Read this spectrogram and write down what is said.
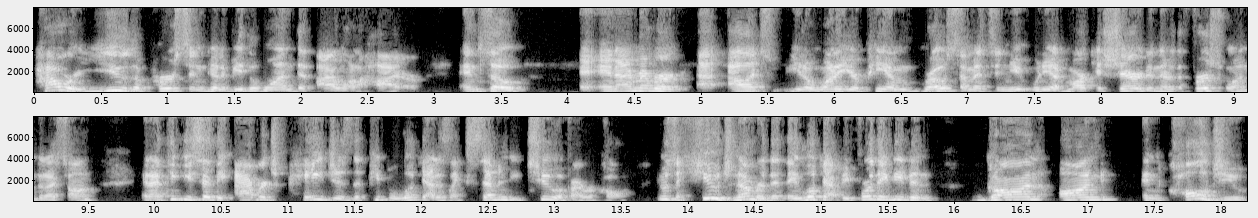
how are you, the person, going to be the one that I want to hire? And so, and I remember Alex, you know, one of your PM Grow Summits, and you, when you had Marcus Sheridan there, the first one that I saw him, and I think he said the average pages that people look at is like 72, if I recall. It was a huge number that they look at before they've even gone on and called you,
